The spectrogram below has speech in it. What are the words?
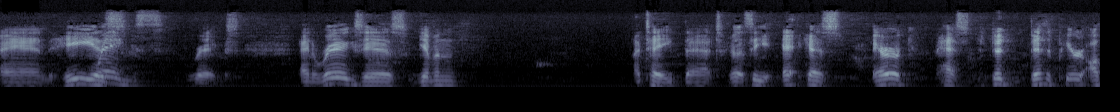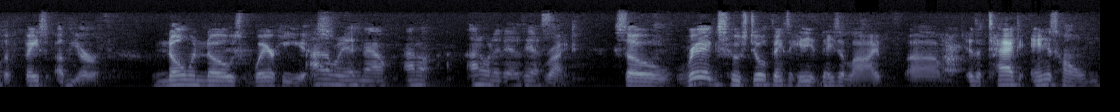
and he is Riggs. Riggs. And Riggs is given a tape that, uh, see, because Eric has di- disappeared off the face of the earth. No one knows where he is. I know what it is now. I don't. I know what it is. Yes. Right. So Riggs, who still thinks that, he, that he's alive, um, is attacked in his home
